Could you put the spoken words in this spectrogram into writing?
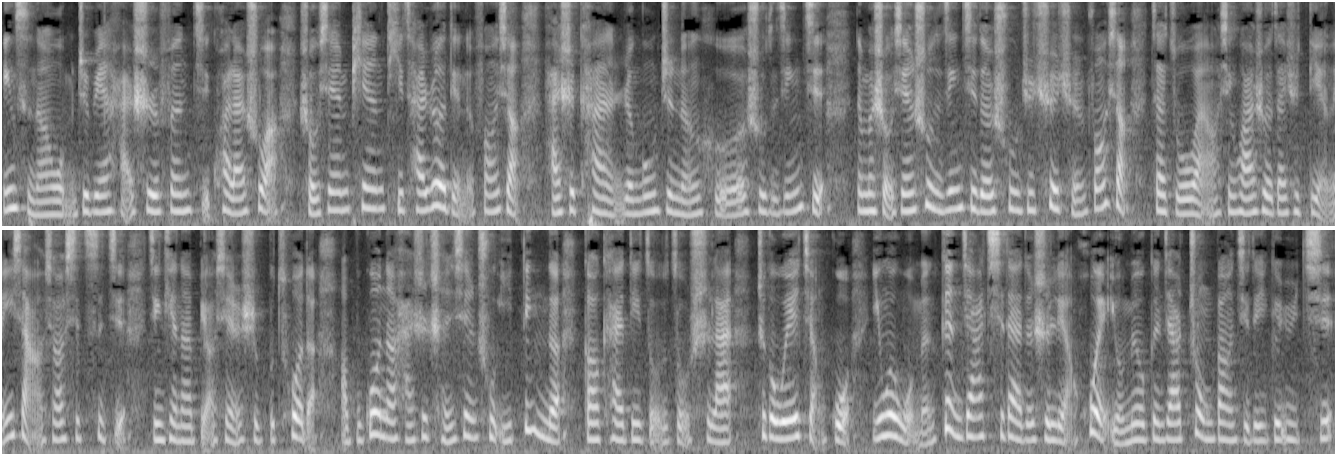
因此呢，我们这边还是分几块来说啊。首先偏题材热点的方向，还是看人工智能和数字经济。那么首先数字经济的数据确权方向，在昨晚啊新华社再去点了一下啊消息刺激，今天呢表现是不错的啊。不过呢还是呈现出一定的高开低走的走势来。这个我也讲过，因为。我们更加期待的是两会有没有更加重磅级的一个预期。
